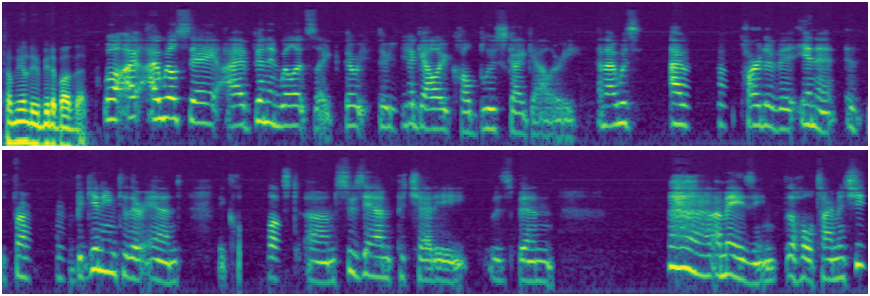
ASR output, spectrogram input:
Tell me a little bit about that. Well, I, I will say I've been in Willits Lake. There, there's a gallery called Blue Sky Gallery, and I was I was part of it in it uh, from beginning to their end. They closed. Um, Suzanne Pichetti has been amazing the whole time, and she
